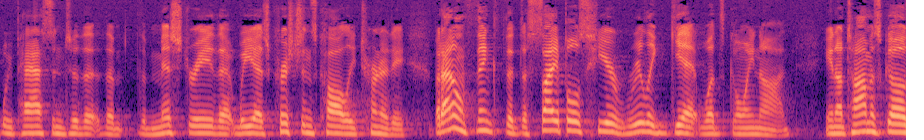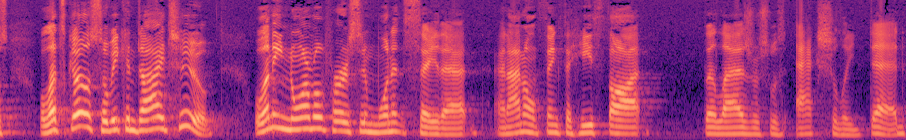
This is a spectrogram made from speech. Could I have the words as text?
we pass into the, the, the mystery that we as Christians call eternity. But I don't think the disciples here really get what's going on. You know, Thomas goes, well, let's go so we can die too. Well, any normal person wouldn't say that, and I don't think that he thought that Lazarus was actually dead.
